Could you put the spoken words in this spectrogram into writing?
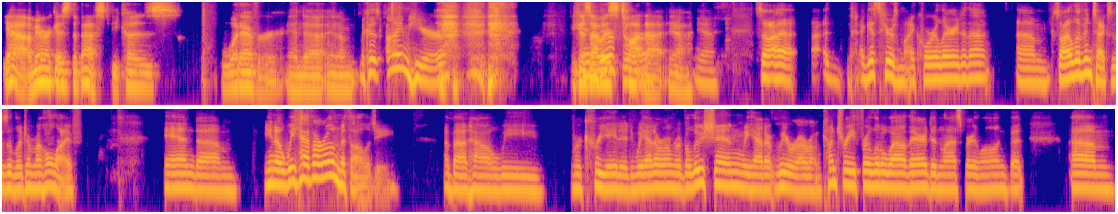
yeah, America is the best because whatever, and uh, and I'm because I'm here. because I was taught that, yeah, Yeah. So I, I, I guess here's my corollary to that. Um, so I live in Texas. I've lived here my whole life, and um, you know we have our own mythology about how we were created. We had our own revolution. We had a, we were our own country for a little while there. It didn't last very long, but um,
